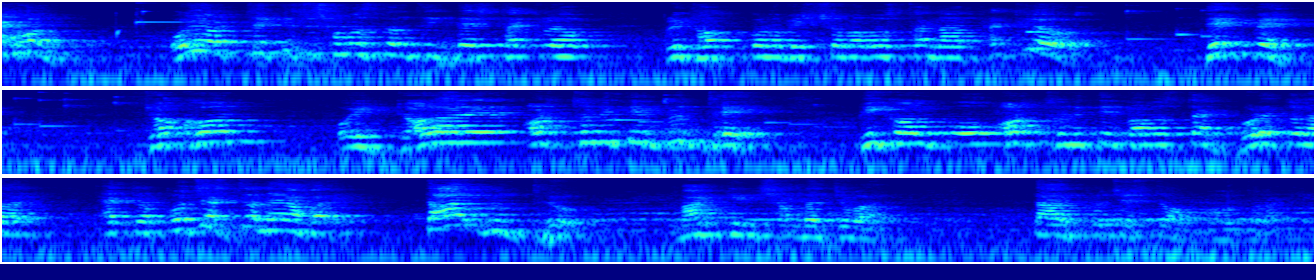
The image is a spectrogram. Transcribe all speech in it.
এখন ওই অর্থে কিছু সমাজতান্ত্রিক দেশ থাকলেও, পৃথক কোনো বিশ্ব ব্যবস্থা না থাকলেও দেখবেন যখন ওই ডলারের অর্থনীতির বিরুদ্ধে বিকল্প অর্থনীতির ব্যবস্থা গড়ে তোলার একটা প্রচেষ্টা নেওয়া হয়, তার বিরুদ্ধেও মার্কিন সাম্রাজ্যবাদ তার প্রচেষ্টা অব্যাহত রাখে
